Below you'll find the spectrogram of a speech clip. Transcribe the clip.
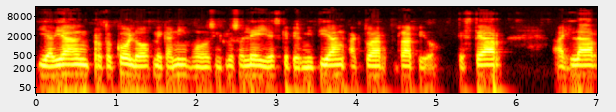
y habían protocolos, mecanismos, incluso leyes que permitían actuar rápido, testear, aislar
